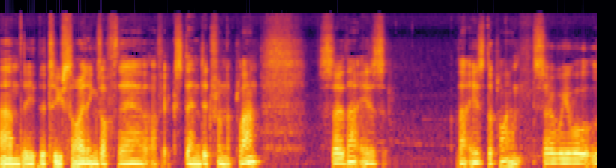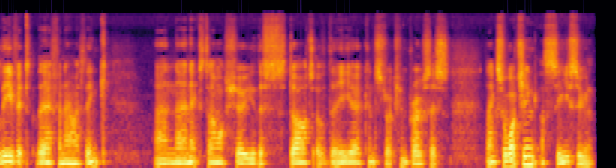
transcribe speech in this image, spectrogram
and the, the two sidings off there that I've extended from the plan. So that is that is the plan. So we will leave it there for now, I think and uh, next time I'll show you the start of the uh, construction process. Thanks for watching, I'll see you soon.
